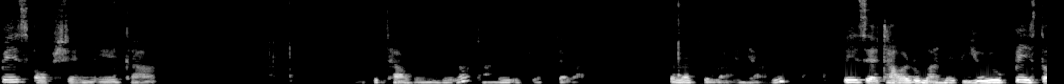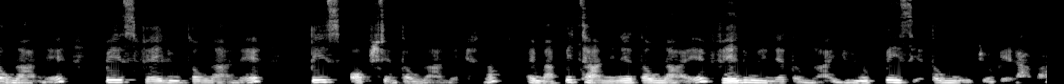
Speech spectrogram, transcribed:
paste option တွေကပြချဝင်လို့နော်ဒါလေးကိုပြက်ပြက်လိုက်ဆက်လက်ပြုတ်လိုက်ရပြီ paste ရဲ့ tower room မှာနှိပ်ပြီးရိုးရိုး paste သုံးတာနဲ့ paste value သုံးတာနဲ့ paste option သုံးတာနဲ့နော်အဲ့မှာ picture အနေနဲ့သုံးတာရယ် value အနေနဲ့သုံးတာရယ်ရိုးရိုး paste ရယ်သုံးမျိုးပြောခဲ့တာပါ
